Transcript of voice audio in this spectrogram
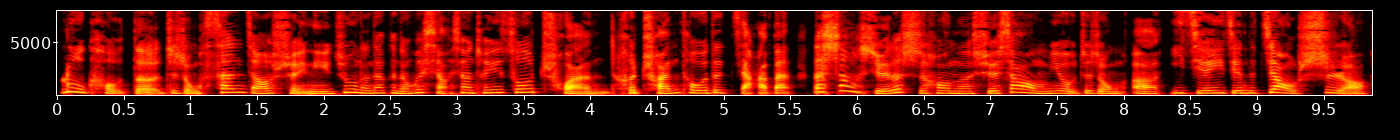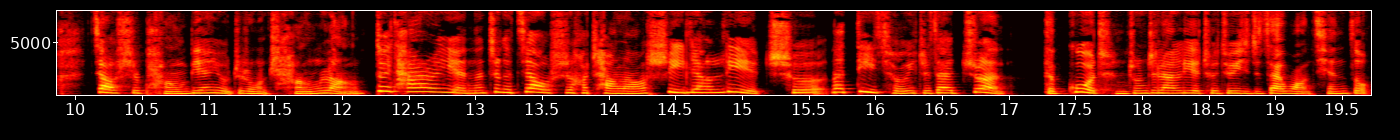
路口的这种三角水泥柱呢，他可能会想象成一艘船和船头的甲板。那上学的时候呢，学校我们有这种呃一间一间的教室啊，教室旁边有这种长廊，对他而言呢，这个教室和长廊是一辆列车，那地球一直在转。的过程中，这辆列车就一直在往前走。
